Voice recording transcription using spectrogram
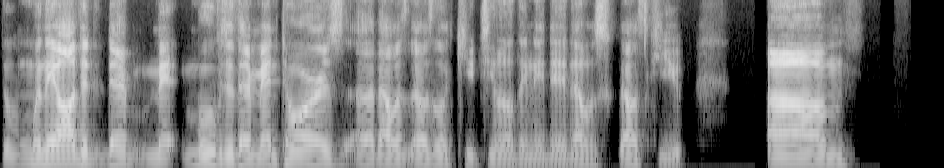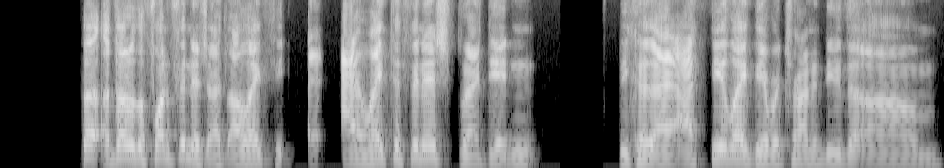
when they all did their moves with their mentors, uh, that was that was a little cute little thing they did. That was that was cute. Um, I thought it was a fun finish. I, I like the I, I like the finish, but I didn't because I, I feel like they were trying to do the um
